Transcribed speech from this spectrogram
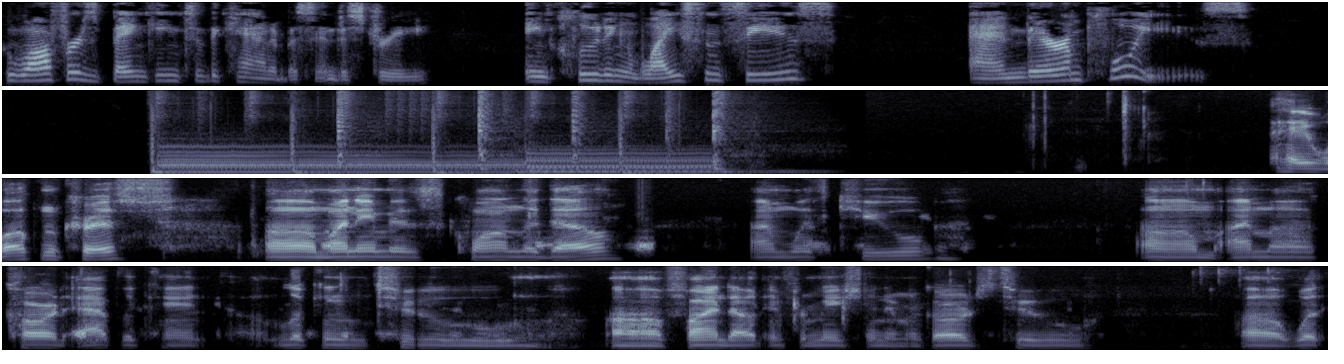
who offers banking to the cannabis industry, including licensees and their employees. Hey, welcome, Chris. Uh, my name is Quan Liddell. I'm with Cube. Um, I'm a card applicant looking to uh, find out information in regards to uh, what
